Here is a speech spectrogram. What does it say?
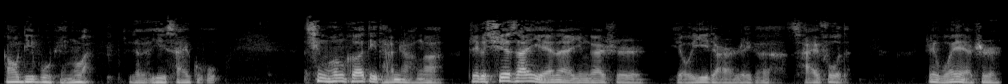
高低不平了，这叫一色骨。庆丰和地毯厂啊，这个薛三爷呢，应该是有一点这个财富的。这我也是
